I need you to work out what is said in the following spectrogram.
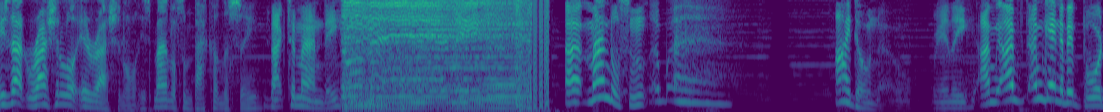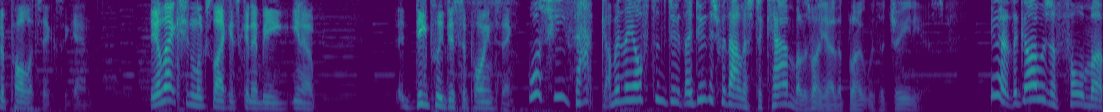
Is that rational or irrational? Is Mandelson back on the scene? Back to Mandy. Uh, Mandelson, uh, I don't know really. I'm I'm I'm getting a bit bored of politics again. The election looks like it's going to be, you know, deeply disappointing. Was he that? I mean, they often do. They do this with Alastair Campbell as well. You know, the bloke was a genius. You know, the guy was a former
